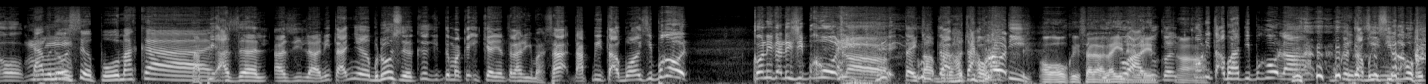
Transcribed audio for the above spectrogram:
Oh, Tak mm. berdosa pun makan Tapi Azal Azila ni tanya Berdosa ke kita makan ikan yang telah dimasak Tapi tak buang isi perut Kau ni tak ada isi perut lah. Tak, Tak tak, berhati perut. berhati Oh, okey. Salah. Lain, lah, lain. Kau, Ah. kau ni tak berhati perut lah Bukan tak berisi perut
